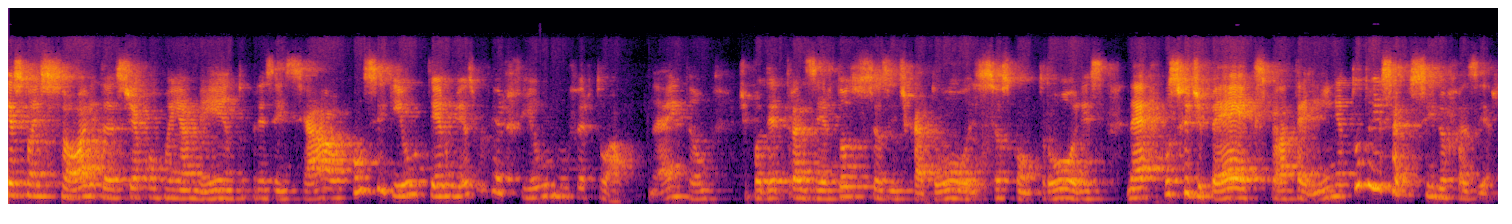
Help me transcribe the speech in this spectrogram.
questões sólidas de acompanhamento presencial, conseguiu ter o mesmo perfil no virtual, né? Então, de poder trazer todos os seus indicadores, seus controles, né? Os feedbacks pela telinha, tudo isso é possível fazer,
